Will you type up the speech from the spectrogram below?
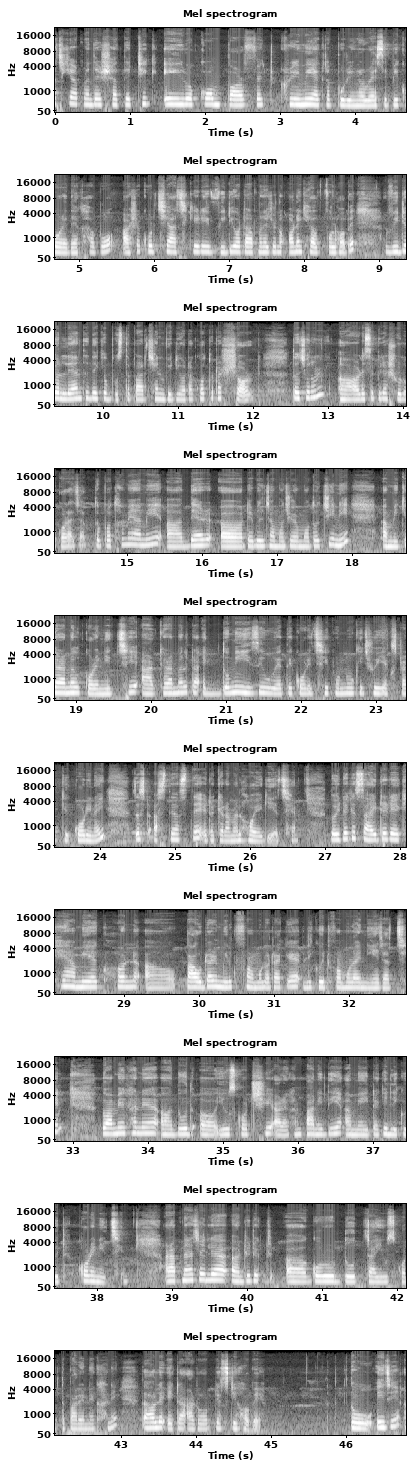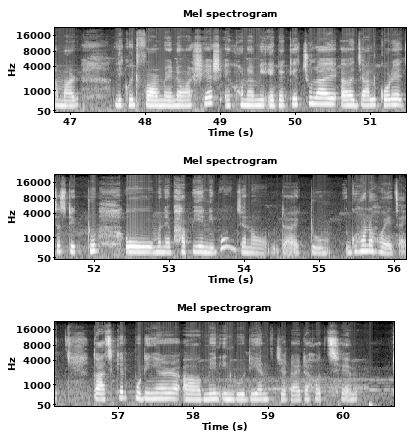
আজকে আপনাদের সাথে ঠিক এই রকম পারফেক্ট ক্রিমি একটা পুডিংয়ের রেসিপি করে দেখাবো। আশা করছি আজকের এই ভিডিওটা আপনাদের জন্য অনেক হেল্পফুল হবে। ভিডিও লেন্থ দেখে বুঝতে পারছেন ভিডিওটা কতটা শর্ট তো চলুন রেসিপিটা শুরু করা যাক। তো প্রথমে আমি দেড় টেবিল চামচের মতো চিনি আমি ক্যারামেল করে নিচ্ছি। আর ক্যারামেলটা একদমই ইজি ওয়েতে করেছি, কোনো কিছুই এক্সট্রা করি নাই। জাস্ট আস্তে আস্তে এটা ক্যারামেল হয়ে গিয়েছে। তো এটাকে সাইডে রেখে আমি এখন পাউডার মিল্ক ফর্মুলাটাকে লিকুইড ফর্মুলায় নিয়ে যাচ্ছি। তো আমি এখানে দুধ ইউজ করছি আর এখন পানি দিয়ে আমি এটাকে লিকুইড করে নিচ্ছি। আর আপনারা চাইলে ডিরেক্ট গরুর দুধটা ইউজ করতে পারেন এখানে। তাহলে এটা আরও টেস্টি হবে। তো এই যে আমার লিকুইড ফর্মে নেওয়া শেষ, এখন আমি এটাকে চুলায় জাল করে জাস্ট একটু, ও মানে ভাপিয়ে নিব যেন এটা একটু ঘন হয়ে যায়। তো আজকের পুডিংয়ের মেন ইনগ্রিডিয়েন্ট যেটা, এটা হচ্ছে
